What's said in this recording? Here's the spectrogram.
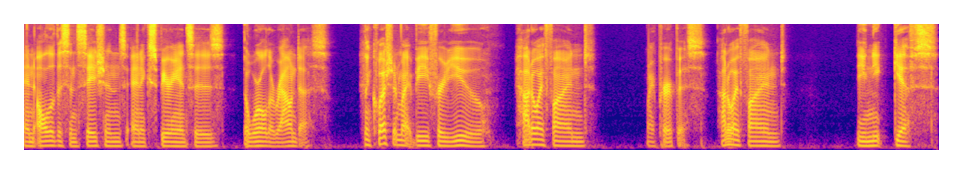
And all of the sensations and experiences, the world around us. The question might be for you how do I find my purpose? How do I find the unique gifts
